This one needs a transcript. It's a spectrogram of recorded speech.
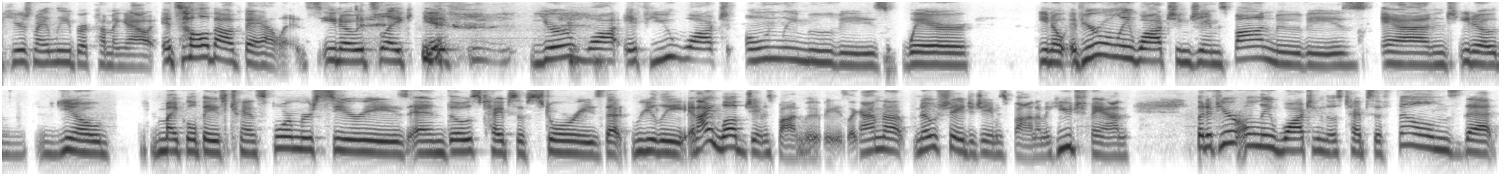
here's my libra coming out. It's all about balance. You know it's like Yeah. if you're wa- if you watch only movies where you know if you're only watching james bond movies and you know you know michael bay's transformers series and those types of stories that really and i love james bond movies. Like i'm not no shade to james bond. I'm a huge fan. But if you're only watching those types of films that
